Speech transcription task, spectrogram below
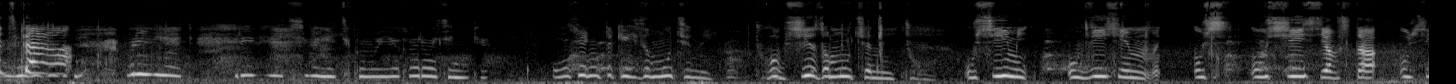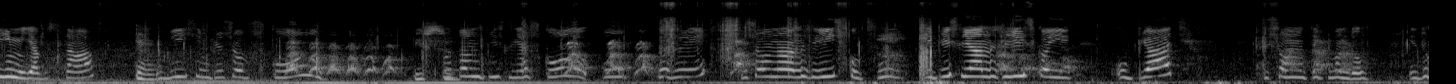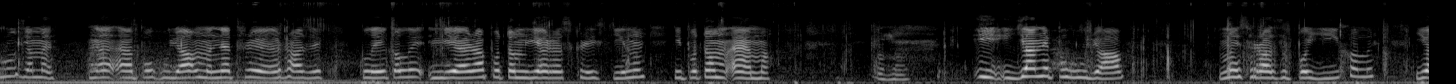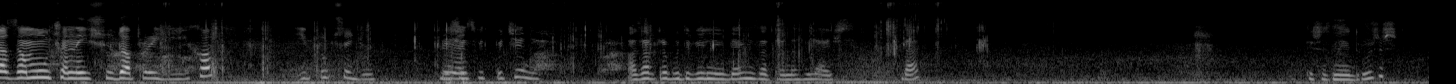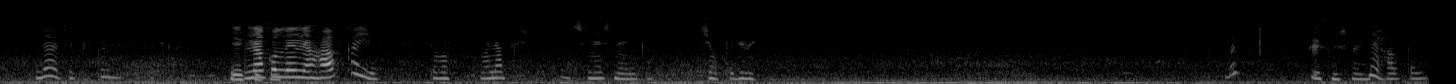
Сонечка! Привіт! Привіт, Світочко, моє хорошеньке. Я сьогодні такий замучений. Взагалі замучений. У сім, у вісім, у, с- у шість я встав, у сім я встав, Так, у вісім пішов в школу, і що? потім після школи у три пішов на англійську, і після англійської у п'ять пішов на тиквондо. І з друзями погуляв, мене три рази кликали Лера, потім Лера з Кристиною і потім Ема. Ага. І я не погуляв. Ми зразу поїхали. Я замучений сюди приїхав і тут сидю. Ти зараз відпочинеш. А завтра буде вільний день, завтра нагуляєшся. Так? Ти що з нею дружиш? Да, це прикольна собачка. Які Вона це? коли не гавкає, то вона смішненька. Все, подивись. Ти смішненький. не гавкає.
